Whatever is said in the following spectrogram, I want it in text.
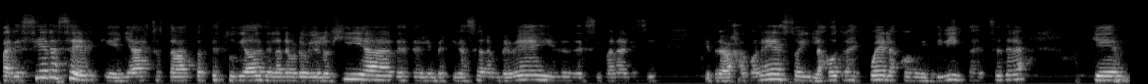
pareciera ser que ya esto está bastante estudiado desde la neurobiología, desde la investigación en bebés y desde el psicoanálisis que trabaja con eso y las otras escuelas cognitivistas, etcétera, que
